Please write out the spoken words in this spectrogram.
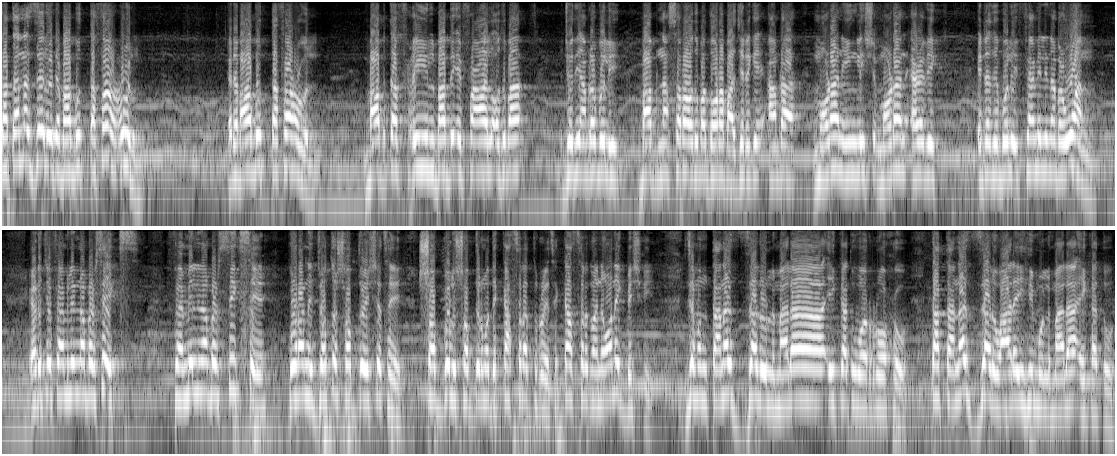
তাতানাজ্জালু এটা বাবুত তাফাউল। এটা বাবুত তাফাউল। বাব তাফঈল, বাব ইফআল অথবা যদি আমরা বলি বাব নাসারা অথবা দরাবা, যেটাকে আমরা মডার্ন ইংলিশ মডার্ন অ্যারাবিক এটাতে বলি ফ্যামিলি নাম্বার ওয়ান এটা হচ্ছে family number six family number সিক্সে কোরআনে যত শব্দ এসেছে, সবগুলো শব্দের মধ্যে কাসরাত রয়েছে। কাসরাত মানে অনেক বেশি। যেমন, তানাজ্জালুল মালাইকাতু ওয়ার রূহু। তাতানাজ্জালু আলাইহিমুল মালাইকাতু।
